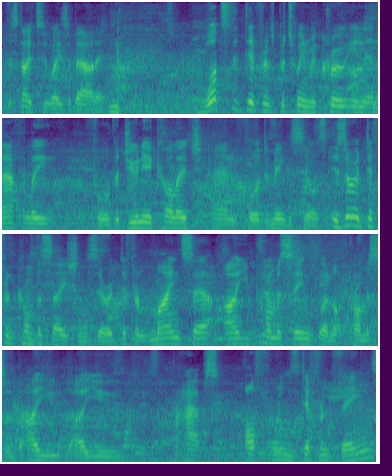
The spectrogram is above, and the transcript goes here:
There's no two ways about it. Mm. What's the difference between recruiting an athlete for the junior college and for Dominguez Hills? Is there a different conversation? Is there a different mindset? Are you promising? Well, not promising, but are you are you perhaps offering different things?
